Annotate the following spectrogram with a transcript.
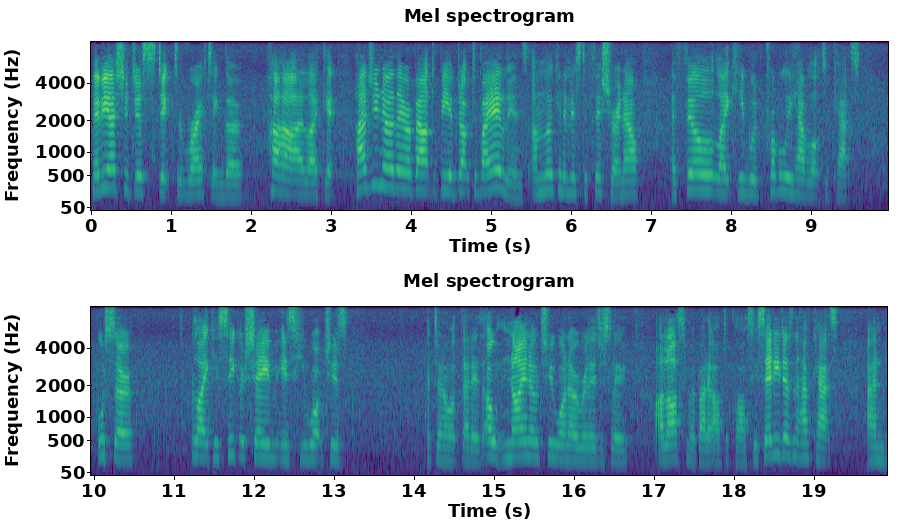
Maybe I should just stick to writing though. Haha, I like it. How do you know they're about to be abducted by aliens? I'm looking at Mr. Fish right now. I feel like he would probably have lots of cats. Also, like his secret shame is he watches I don't know what that is. Oh, 90210 religiously. I'll ask him about it after class. He said he doesn't have cats and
